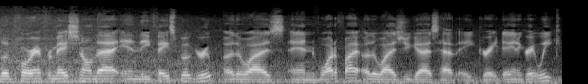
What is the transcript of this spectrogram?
Look for information on that in the Facebook group. Otherwise, and Wodify. Otherwise, you guys have a great day and a great week.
